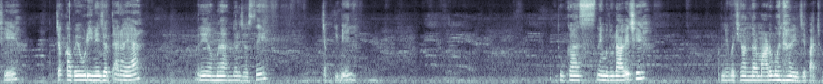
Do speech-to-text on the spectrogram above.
છે. ચક્કા ભાઈ ઉડીને જતા રહ્યા. અને હમણાં અંદર જશે ચક્કી બેન. બધું ઘાસ ને બધું લાવે છે. અને પછી અંદર માળો બનાવે છે પાછો.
